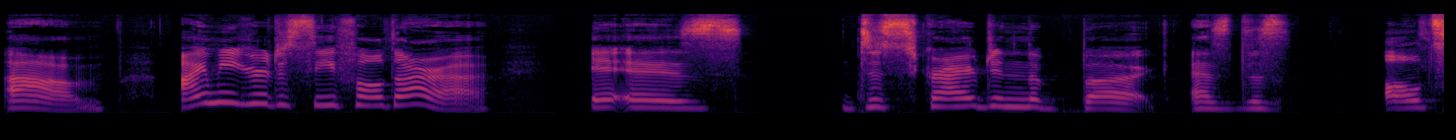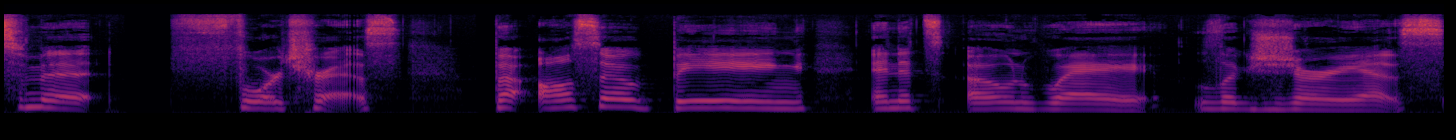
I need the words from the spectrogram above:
Um, I'm eager to see Fal Dara. It is described in the book as this ultimate fortress, but also being in its own way luxurious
